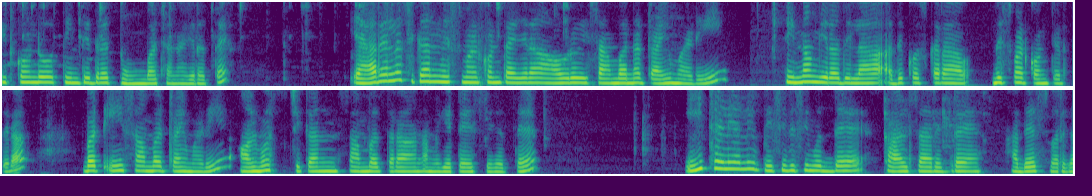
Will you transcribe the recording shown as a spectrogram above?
ಇಟ್ಕೊಂಡು ತಿಂತಿದ್ರೆ ತುಂಬ ಚೆನ್ನಾಗಿರುತ್ತೆ. ಯಾರೆಲ್ಲ ಚಿಕನ್ ಮಿಸ್ ಮಾಡ್ಕೊತಾ ಇದ್ದೀರಾ, ಅವರು ಈ ಸಾಂಬಾರನ್ನ ಟ್ರೈ ಮಾಡಿ. ತಿನ್ನಂಗಿರೋದಿಲ್ಲ, ಅದಕ್ಕೋಸ್ಕರ ಮಿಸ್ ಮಾಡ್ಕೊತಿರ್ತೀರ. ಬಟ್ ಈ ಸಾಂಬಾರ್ ಟ್ರೈ ಮಾಡಿ ಆಲ್ಮೋಸ್ಟ್ ಚಿಕನ್ ಸಾಂಬಾರ್ ಥರ ನಮಗೆ ಟೇಸ್ಟ್ ಸಿಗುತ್ತೆ. ಈ ಚಳಿಯಲ್ಲಿ ಬಿಸಿ ಬಿಸಿ ಮುದ್ದೆ, ಕಾಳು ಸಾರಿದ್ರೆ ಅದೇ ಸ್ವರ್ಗ.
